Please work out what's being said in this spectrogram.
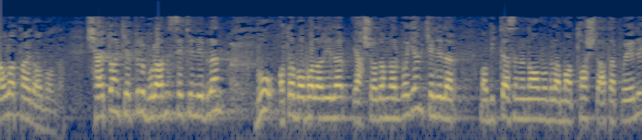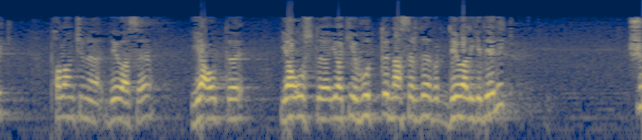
avlod paydo bo'ldi. Shayton kelib turib ularni sekinlik bilan bu ota bobolaringlar yaxshi odamlar bo'lgan, kelinglar, mo bittasini nomi bilan mo toshni atab qo'yaylik. Palonchini devasi, Yaudni, Yag'usni yoki Vudni, Nasrni bir devaligi deylik. Shu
